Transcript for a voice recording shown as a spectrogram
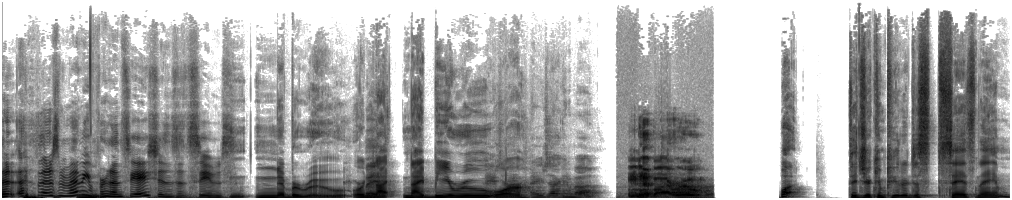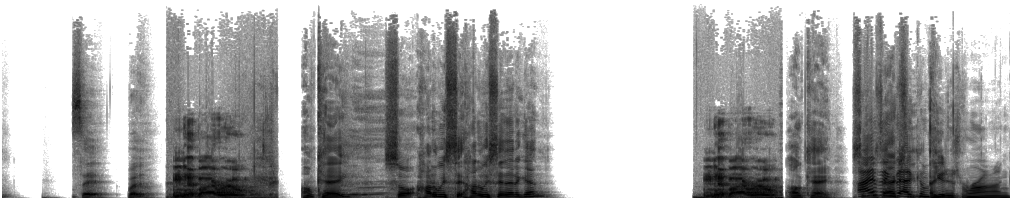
There, there's many pronunciations, it seems. Nibiru or Wait. Ni- Nibiru or Are you talking about? Nibiru. what? Did your computer just say its name? Say what? Nibiru. Okay. So how do we say how do we say that again? Nibiru. Okay. So I think that actually a- computer's wrong.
